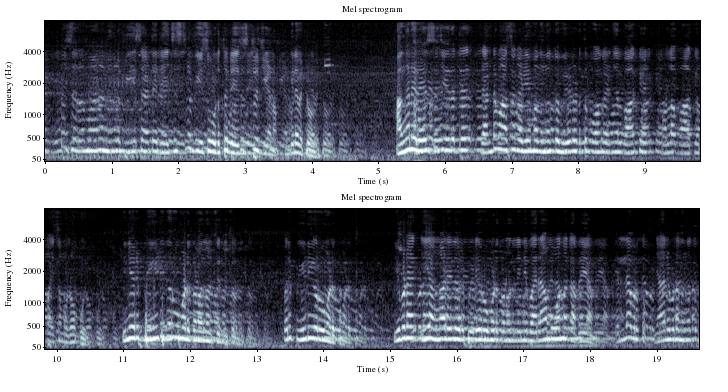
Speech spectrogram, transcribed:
എട്ട് ശതമാനം നിങ്ങൾ ഫീസായിട്ട് രജിസ്റ്റർ ഫീസ് കൊടുത്ത് രജിസ്റ്റർ ചെയ്യണം. എങ്കിലേ പറ്റുള്ളൂ. അങ്ങനെ രജിസ്റ്റർ ചെയ്തിട്ട് രണ്ട് മാസം കഴിയുമ്പോൾ നിങ്ങൾക്ക് വീടെടുത്ത് പോകാൻ കഴിഞ്ഞാൽ ബാക്കി ഉള്ള ബാക്കി പൈസ മുഴുവൻ പോയി. ഇനി ഒരു പീഡിക റൂം എടുക്കണമെന്ന് ചിന്തിച്ചോളൂ ഒരു പീഡിക റൂം എടുക്കണം ഇവിടെ ഈ അങ്ങാടിയിൽ ഒരു പീഡിക റൂം എടുക്കണമെങ്കിൽ ഇനി വരാൻ പോകുന്ന കഥയാണ്. എല്ലാവർക്കും ഞാനിവിടെ നിങ്ങൾക്ക്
